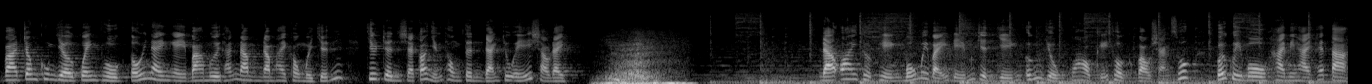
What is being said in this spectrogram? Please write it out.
Và trong khung giờ quen thuộc tối nay ngày 30 tháng 5 năm 2019, chương trình sẽ có những thông tin đáng chú ý sau đây. Đạ Oai thực hiện 47 điểm trình diễn ứng dụng khoa học kỹ thuật vào sản xuất với quy mô 22 hecta.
